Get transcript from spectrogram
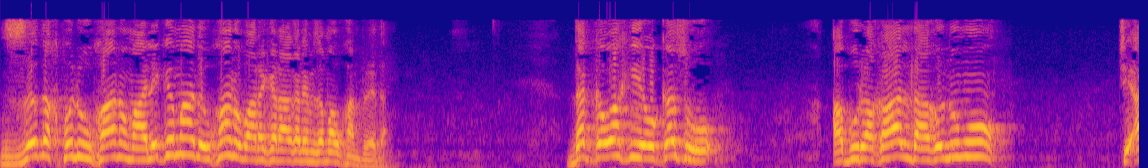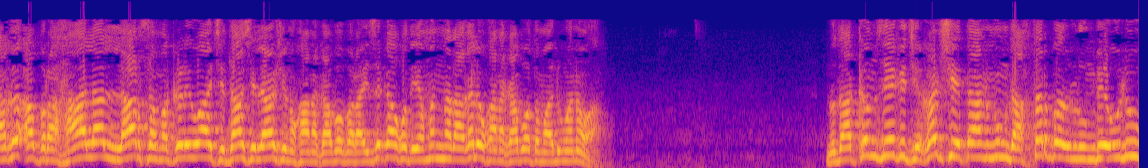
زه د خپل خوانو مالک ما د خوانو بارک راغلم زما خوان پرې ده د کوخ یو کسو ابو رغال دا غنمو چې هغه ابرحاله لار سم کړی و چې داسې لار شنو خانه کعبه برای ځکه خو د یمن نه راغلو خانه کعبه ته معلومه نه و نو دا کم ځای کې چې غټ شیطان مونږ د اختر په لومبه ولو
